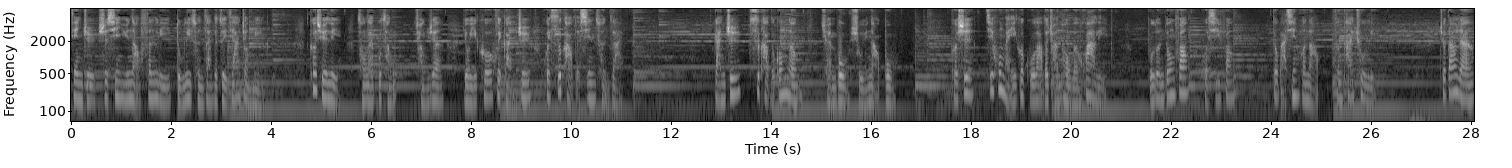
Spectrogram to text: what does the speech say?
简直是心与脑分离、独立存在的最佳证明。科学里从来不曾承认有一颗会感知、会思考的心存在，感知、思考的功能。全部属于脑部，可是几乎每一个古老的传统文化里，不论东方或西方，都把心和脑分开处理。这当然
